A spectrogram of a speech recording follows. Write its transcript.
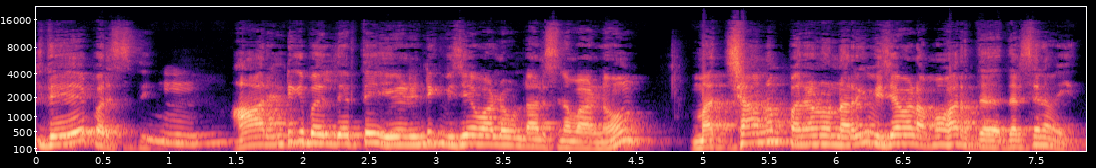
ఇదే పరిస్థితి. ఆరింటికి బయలుదేరితే ఏడింటికి విజయవాడలో ఉండాల్సిన వాళ్ళం మధ్యాహ్నం పన్నెండున్నరకి విజయవాడ అమ్మవారి ద- దర్శనం అయింది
